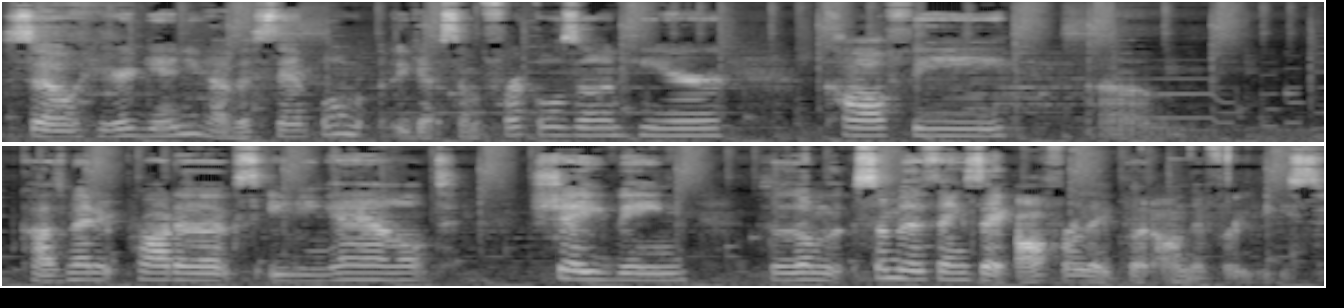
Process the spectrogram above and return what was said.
So here again, you have a sample. You got some freckles on here, coffee, um, cosmetic products, eating out, shaving. So some of the things they offer, they put on the freebies.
